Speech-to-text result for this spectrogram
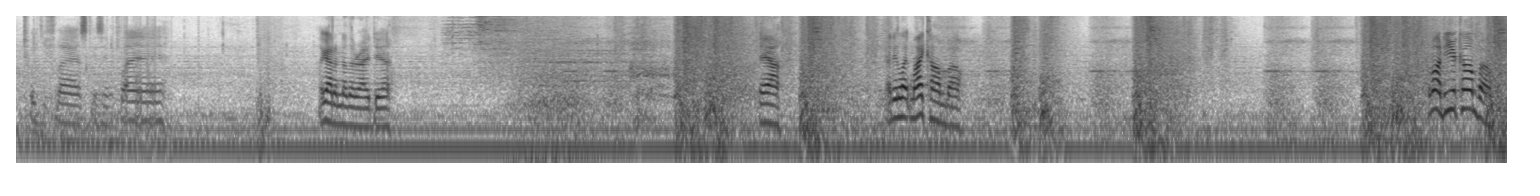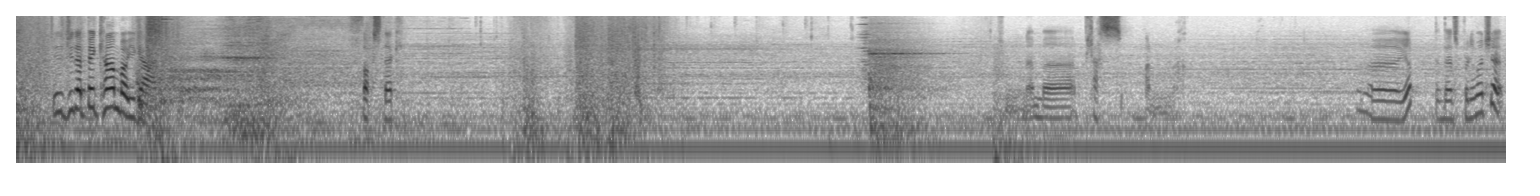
Twiggy Flask is in play. I got another idea. Yeah. How do you like my combo? Come on, do your combo. Do, do that big combo you got. Fuck stick. Plus one. Uh, yep, that's pretty much it.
